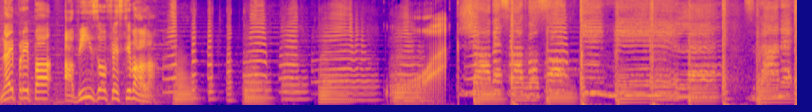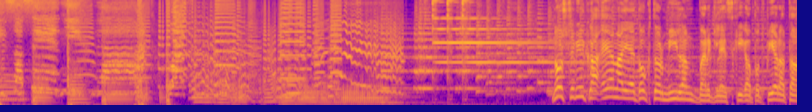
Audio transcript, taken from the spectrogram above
Najprej pa avizo festivala. Žabe svatbo so imele, zbrane iz sosednjih No, številka ena je dr. Milan Brgles, ki ga podpirata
